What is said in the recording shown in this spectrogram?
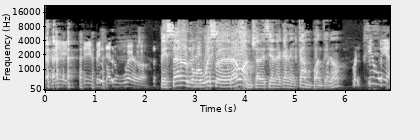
Sí, sí, pesan un huevo. Pesado como hueso de dragón, ya decían acá en el campo antes, ¿no? ¿Por qué voy a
